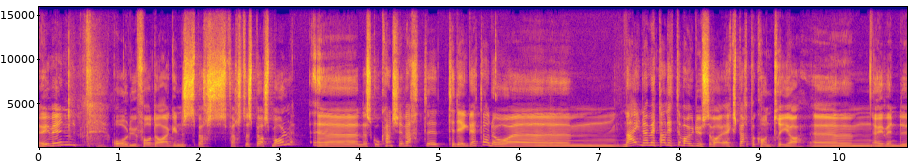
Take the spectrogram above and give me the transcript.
Øyvind. Og du får dagens spørs første spørsmål. Eh, Det skulle kanskje vært eh, til deg, dette, da. Nei, nei, vent da litt. Det var jo du som var ekspert på country, ja. Øyvind, du,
